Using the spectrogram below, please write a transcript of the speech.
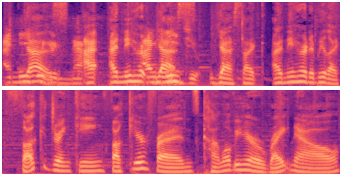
I need you yes, here now. I, I need her. I need you. yes, like I need her to be like, fuck drinking, fuck your friends, come over here right now.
